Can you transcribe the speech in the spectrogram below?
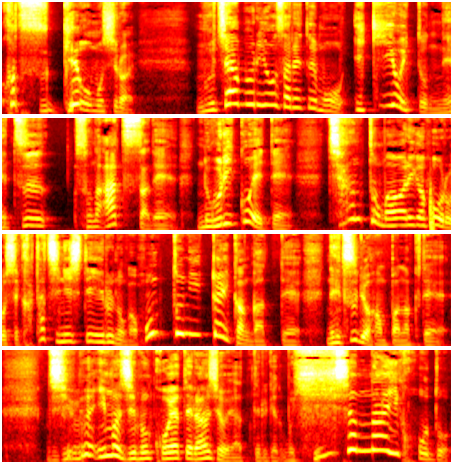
おかつすっげえ面白い。無茶ぶりをされても勢いと熱、その熱さで乗り越えて、ちゃんと周りがフォローして形にしているのが本当に一体感があって、熱量半端なくて、自分、今自分こうやってラジオやってるけど、もう比じゃないほど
